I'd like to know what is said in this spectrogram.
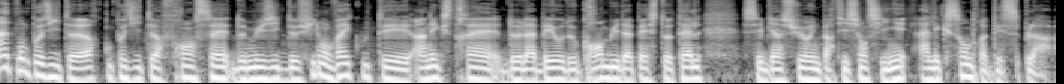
un compositeur, compositeur français de musique de film. On va écouter un extrait de la BO de Grand Budapest Hotel. C'est bien sûr une partition signée Alexandre Desplat.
